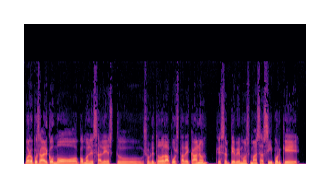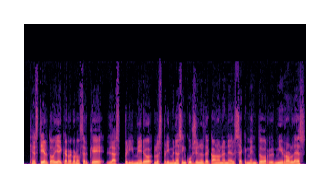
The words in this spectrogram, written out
Bueno, pues a ver cómo, cómo le sale esto, sobre todo la apuesta de Canon, que es el que vemos más así, porque es cierto y hay que reconocer que las primero, las primeras incursiones de Canon en el segmento mirrorless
